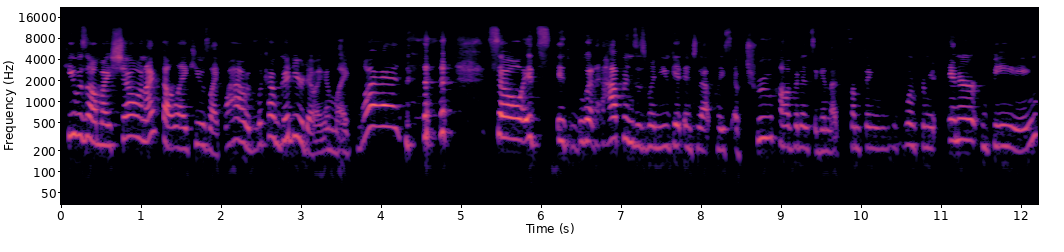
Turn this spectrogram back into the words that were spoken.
he was on my show and i felt like he was like wow look how good you're doing. I'm like what? So it's it what happens is when you get into that place of true confidence again that's something when from your inner being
